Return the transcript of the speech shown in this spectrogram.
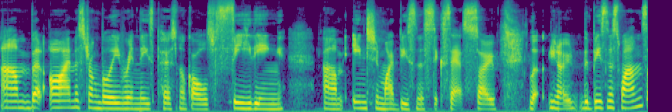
um, but I'm a strong believer in these personal goals feeding um, into my business success. So, you know, the business ones,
